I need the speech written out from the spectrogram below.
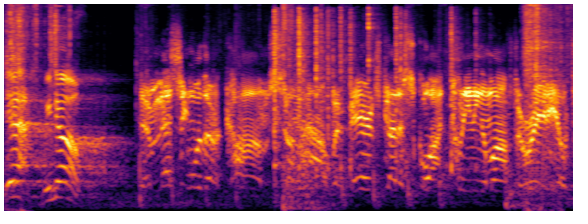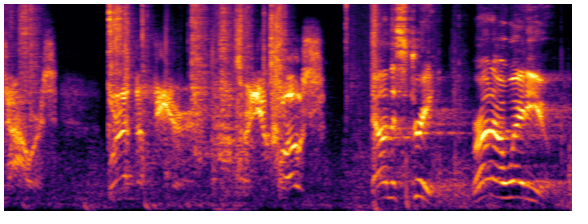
Yeah, we know. They're messing with our comms somehow, but Baird's got a squad cleaning them off the radio towers. We're at the theater. Are you close? Down the street. We're on our way to you.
